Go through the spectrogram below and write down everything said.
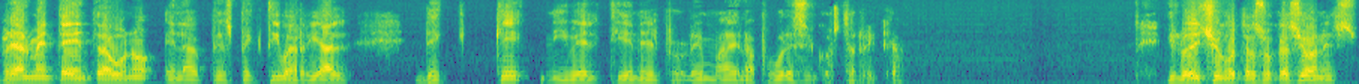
realmente entra uno en la perspectiva real de qué nivel tiene el problema de la pobreza en Costa Rica. Y lo he dicho en otras ocasiones,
